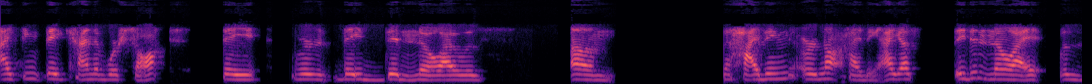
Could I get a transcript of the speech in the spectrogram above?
I think they kind of were shocked. They were they didn't know I was um hiding or not hiding. I guess they didn't know I was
